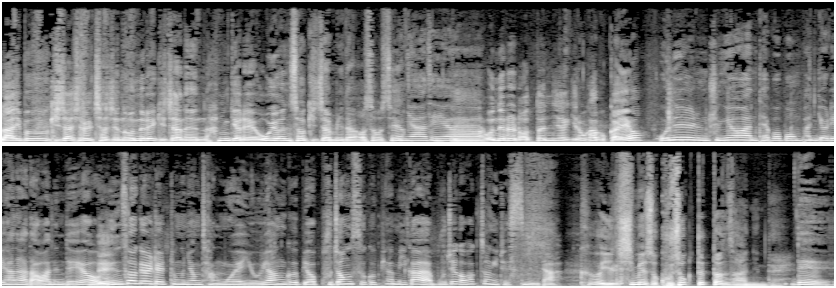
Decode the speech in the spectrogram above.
라이브 기자실을 찾은 오늘의 기자는 한결의 오연서 기자입니다. 어서 오세요. 안녕하세요. 네, 오늘은 어떤 이야기로 가볼까요? 오늘 좀 중요한 대법원 판결이 하나 나왔는데요. 네? 윤석열 대통령 장모의 요양급여 부정수급 혐의가 무죄가 확정이 됐습니다. 그거 1심에서 구속됐던 사안인데. 네.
